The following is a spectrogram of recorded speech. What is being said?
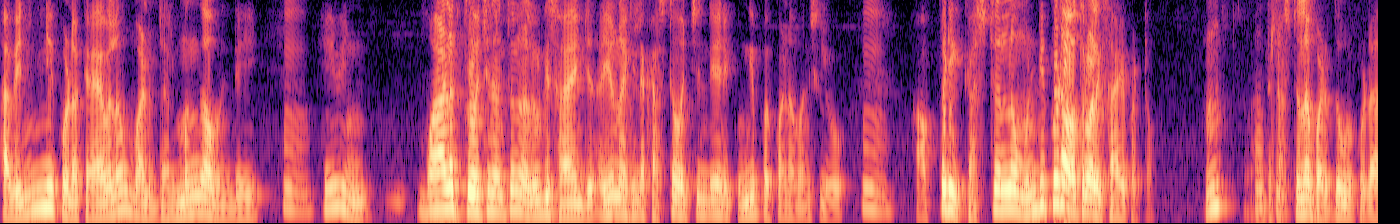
అవన్నీ కూడా కేవలం వాళ్ళు ధర్మంగా ఉండి ఏమి వాళ్ళకి తోచినంత నలుగురికి సహాయం చే అయ్యో నాకు ఇలా కష్టం వచ్చింది అని కుంగిపోకుండా మనుషులు అప్పటి కష్టంలో ఉండి కూడా అవతల వాళ్ళకి సహాయపడటం? అంత కష్టంలో పడుతూ కూడా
